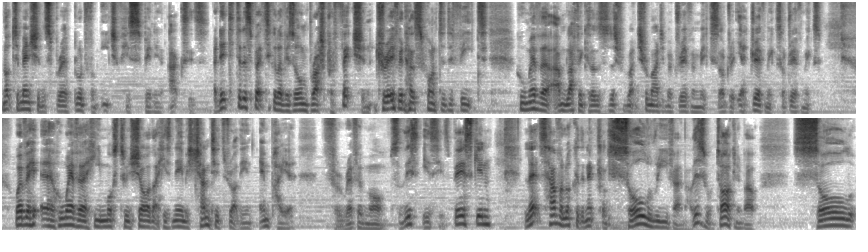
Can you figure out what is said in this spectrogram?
not to mention the spray of blood from each of his spinning axes. Addicted to the spectacle of his own brash perfection, Draven has sworn to defeat whomever, I'm laughing because I just, just reminded me of Draven Mix, or yeah, Draven Mix, or Draven Mix. Whoever, uh, whomever he must to ensure that his name is chanted throughout the Empire forevermore. So this is his base skin. Let's have a look at the next one, Soul Reaver. Now this is what I'm talking about. Soul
